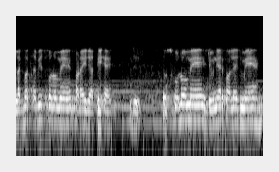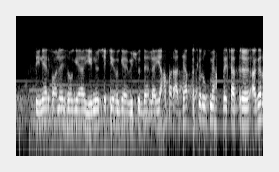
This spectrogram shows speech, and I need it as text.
लगभग सभी स्कूलों में पढ़ाई जाती है। जी। तो स्कूलों में जूनियर कॉलेज में सीनियर कॉलेज हो गया यूनिवर्सिटी हो गया विश्वविद्यालय यहाँ पर अध्यापक के रूप में हमारे छात्र अगर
